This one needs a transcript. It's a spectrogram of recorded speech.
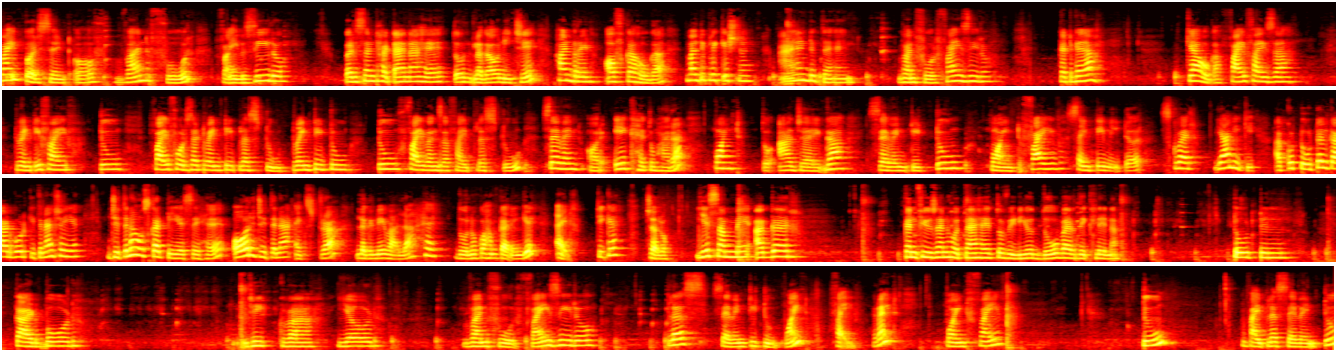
Five percent of one four five zero percent हटाना है तो लगाओ नीचे हंड्रेड ऑफ़ का होगा multiplication and then one four five zero cut गया। क्या होगा? फाइव फाइव ज़ा twenty five two five four ज़ा twenty plus two twenty two two five one ज़ा फाइव प्लस टू सेवन और एक है तुम्हारा पॉइंट तो आ जाएगा seventy two point five centimetre square. यानी कि आपको टोटल कार्डबोर्ड कितना चाहिए? जितना उसका टी एस ए है और जितना एक्स्ट्रा लगने वाला है। दोनों को हम करेंगे ऐड ठीक है? चलो, ये सब में अगर कन्फ्यूज़न होता है तो वीडियो दो बार देख लेना। Total cardboard required one four five zero plus seventy two point five right point five two five plus seven two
